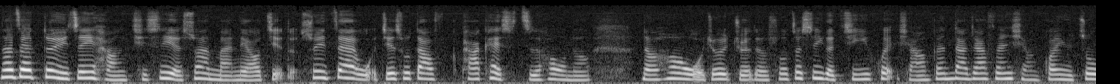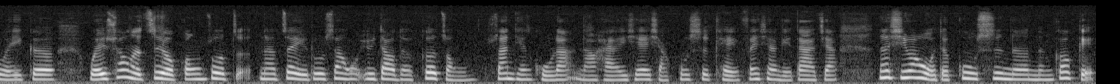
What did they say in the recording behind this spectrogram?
那在对于这一行其实也算蛮了解的，所以在我接触到 Podcast 之后呢。然后我就会觉得说这是一个机会，想要跟大家分享关于作为一个微创的自由工作者，那这一路上我遇到的各种酸甜苦辣，然后还有一些小故事可以分享给大家。那希望我的故事呢，能够给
